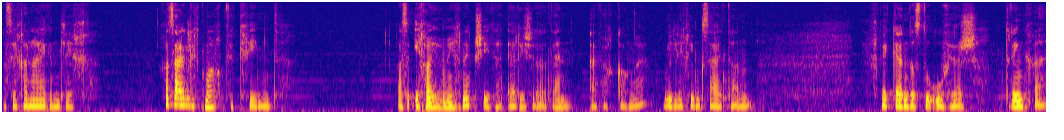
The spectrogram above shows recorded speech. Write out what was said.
Also ich habe eigentlich, ich habe es eigentlich gemacht für Kinder. Also ich habe mich nicht geschieden. Er ist dann einfach gegangen, weil ich ihm gesagt habe, ich will gerne, dass du aufhörst zu trinken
